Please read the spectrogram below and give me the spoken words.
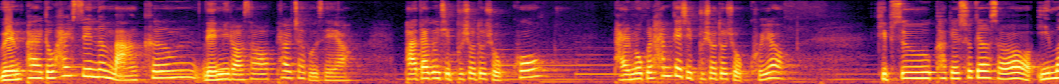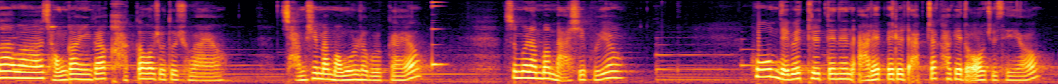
왼팔도 할 수 있는 만큼 내밀어서 펼쳐보세요. 바닥을 짚으셔도 좋고 발목을 함께 짚으셔도 좋고요. 깊숙하게 숙여서 이마와 정강이가 가까워져도 좋아요. 잠시만 머물러 볼까요? 숨을 한번 마시고요. 호흡 내뱉을 때는 아랫배를 납작하게 넣어주세요.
